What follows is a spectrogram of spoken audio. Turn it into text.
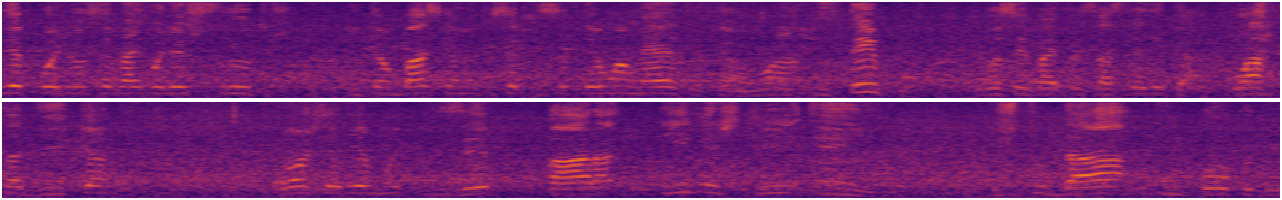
e depois você vai colher os frutos. Então, basicamente, você precisa ter uma métrica, uma, um tempo que você vai precisar se dedicar. Quarta dica, gostaria muito de dizer para investir em estudar um pouco de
